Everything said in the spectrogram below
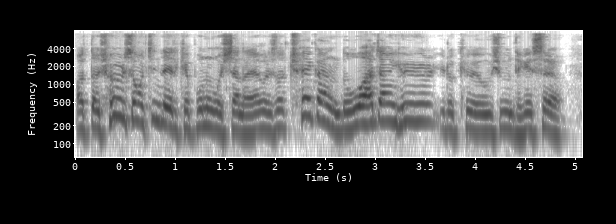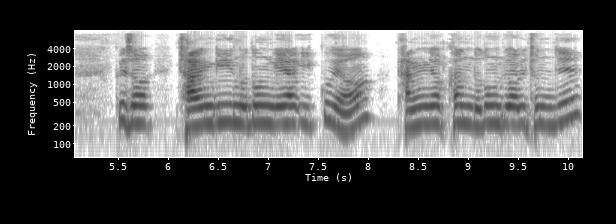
어떤 효율성을 띈다 이렇게 보는 것이잖아요. 그래서 최강 노화장 효율 이렇게 외우시면 되겠어요. 그래서 장기 노동 계약 있고요. 강력한 노동조합의 존재,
